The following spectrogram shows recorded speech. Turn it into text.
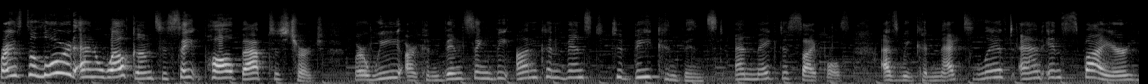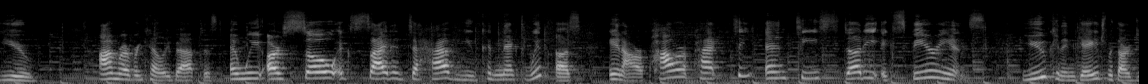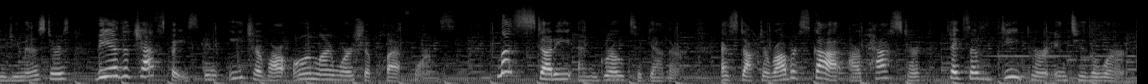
Praise the Lord and welcome to St. Paul Baptist Church, where we are convincing the unconvinced to be convinced and make disciples as we connect, lift, and inspire you. I'm Reverend Kelly Baptist, and we are so excited to have you connect with us in our Power Pack TNT study experience. You can engage with our Digi ministers via the chat space in each of our online worship platforms. Let's study and grow together as Dr. Robert Scott, our pastor, takes us deeper into the Word.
